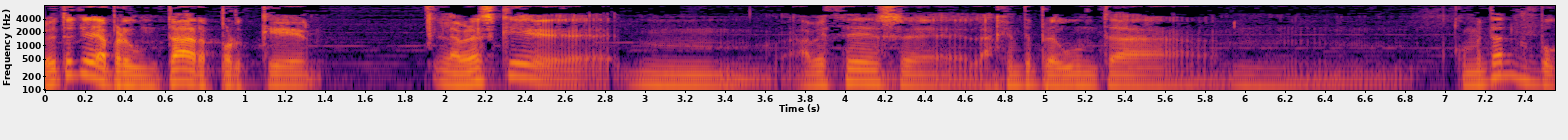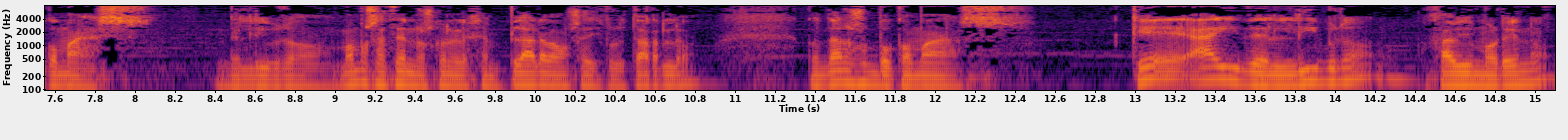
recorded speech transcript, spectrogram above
Pero te quería preguntar, porque la verdad es que mm, a veces eh, la gente pregunta, mm, comentarnos un poco más del libro. Vamos a hacernos con el ejemplar, vamos a disfrutarlo. Contarnos un poco más. ¿Qué hay del libro, Javi Moreno,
